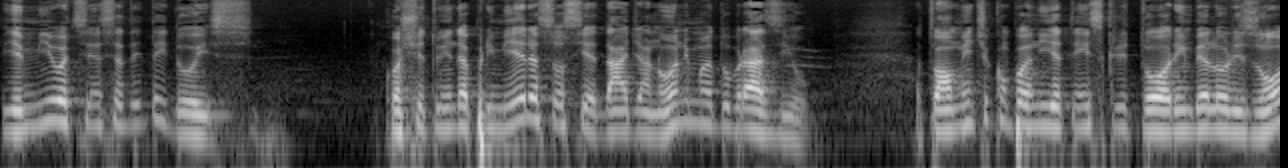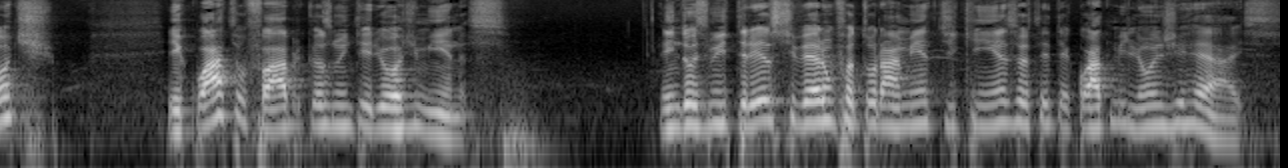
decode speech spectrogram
em 1872, constituindo a primeira sociedade anônima do Brasil. Atualmente a companhia tem escritório em Belo Horizonte e quatro fábricas no interior de Minas. Em 2013 tiveram um faturamento de 584 milhões de reais.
